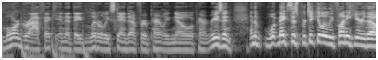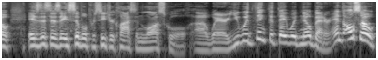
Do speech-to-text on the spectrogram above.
more graphic in that they literally stand up for apparently no apparent reason. And the, what makes this particularly funny here, though, is this is a civil procedure class in law school, uh, where you would think that they would know better. And also,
